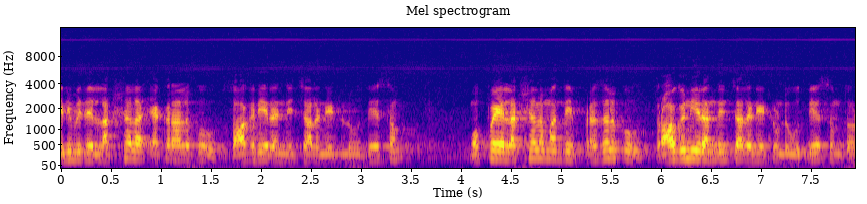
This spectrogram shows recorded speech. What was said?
ఎనిమిది లక్షల ఎకరాలకు సాగునీరు అందించాలనేటువంటి ఉద్దేశం ముప్పై లక్షల మంది ప్రజలకు త్రాగునీరు అందించాలనేటువంటి ఉద్దేశంతో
